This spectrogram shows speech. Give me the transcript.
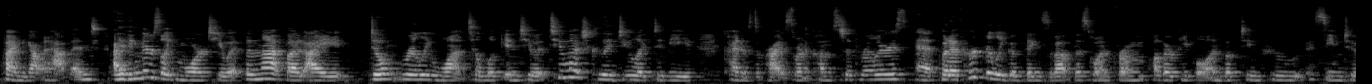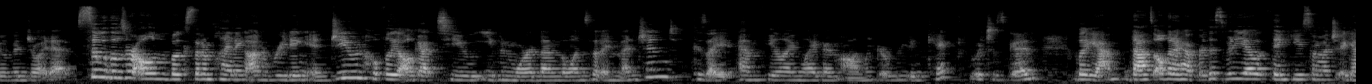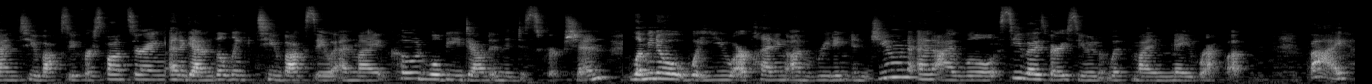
finding out what happened. I think there's like more to it than that, but I don't really want to look into it too much because I do like to be kind of surprised when it comes to thrillers. And, but I've heard really good things about this one from other people on BookTube who seem to have enjoyed it. So those are all of the books that I'm planning on reading in June. Hopefully I'll get to even more than the ones that I mentioned because I am feeling like I'm on like a reading kick, which is good. But yeah, that's all that I have for this video. Thank you so much again to Bokksu for sponsoring. And again, the link to Bokksu and my code will be down in the description. Let me know what you are planning on reading in June and I will see you guys very soon with my May wrap up. Bye!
